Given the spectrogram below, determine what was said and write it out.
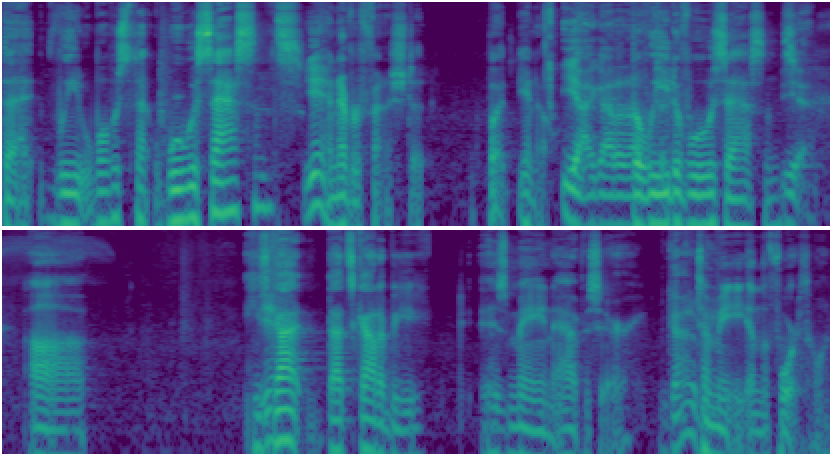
The lead. What was that? Wu Assassins. Yeah. I never finished it, but you know, Yeah, I got it. the lead there. of Wu Assassins. Yeah. Uh, he's Yeah. got that's got to be his main adversary. Gotta to be. me in the fourth one.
